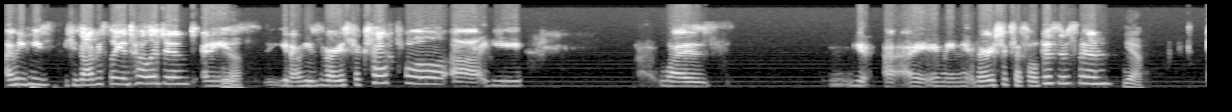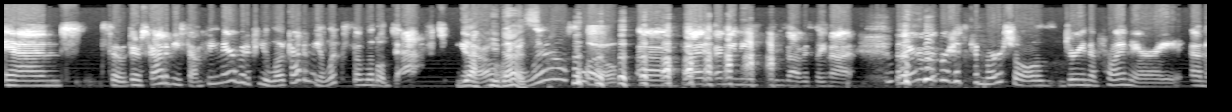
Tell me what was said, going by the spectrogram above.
I mean, he's he's obviously intelligent, and he's Yeah. you know he's very successful. Uh, he was, you I, I mean, a very successful businessman. Yeah. And so there's got to be something there. But if you look at him, he looks a little daft. You Yeah, know? he like does. A little slow. uh, but I mean, he's, he's obviously not. But I remember his commercials during the primary, and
